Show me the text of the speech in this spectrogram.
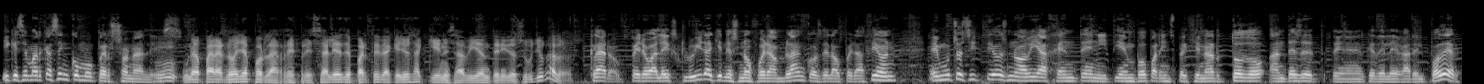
y que se marcasen como personales. Mm, Una paranoia por las represalias de parte de aquellos a quienes habían tenido Claro, pero al excluir a quienes no fueran blancos de la operación, en muchos sitios no había gente ni tiempo para inspeccionar todo antes de tener que delegar el poder.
